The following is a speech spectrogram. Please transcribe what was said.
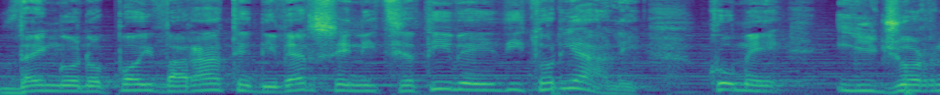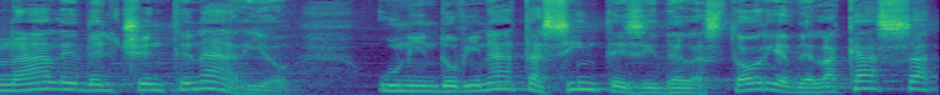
Vengono poi varate diverse iniziative editoriali, come Il giornale del centenario, un'indovinata sintesi della storia della Cassa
